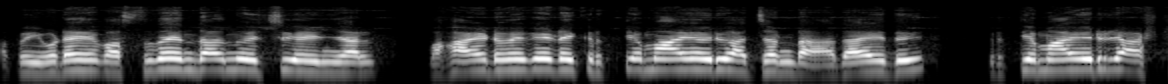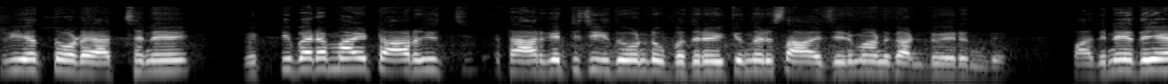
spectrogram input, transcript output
അപ്പോൾ ഇവിടെ വസ്തുത എന്താണെന്ന് വെച്ച് കഴിഞ്ഞാൽ മഹായിടവകയുടെ കൃത്യമായ ഒരു അജണ്ട അതായത് കൃത്യമായ ഒരു രാഷ്ട്രീയത്തോടെ അച്ഛനെ വ്യക്തിപരമായി ടാർഗറ്റ് ടാർഗറ്റ് ചെയ്തുകൊണ്ട് ഉപദ്രവിക്കുന്ന ഒരു സാഹചര്യമാണ് കണ്ടുവരുന്നത്. അപ്പം അതിനെതിരെ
